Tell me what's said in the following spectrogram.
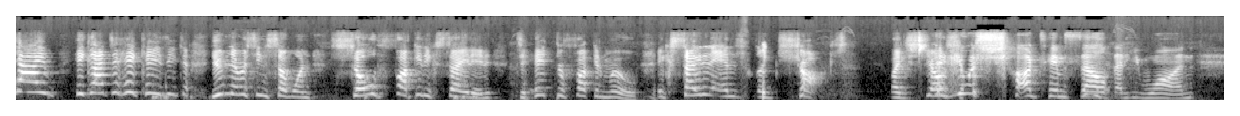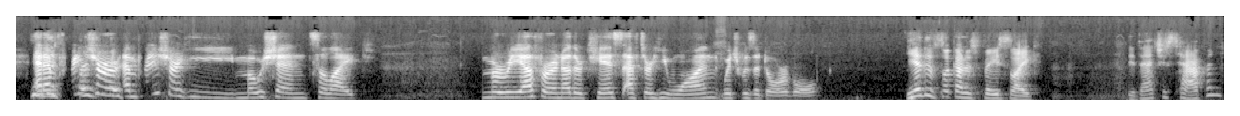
time. He got to hit KZ time. You've never seen someone so fucking excited to hit their fucking move, excited and like shocked, like so. And he was shocked himself that he won. And I'm pretty like- sure I'm pretty sure he motioned to like Maria for another kiss after he won, which was adorable. He had this look on his face like, did that just happen?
